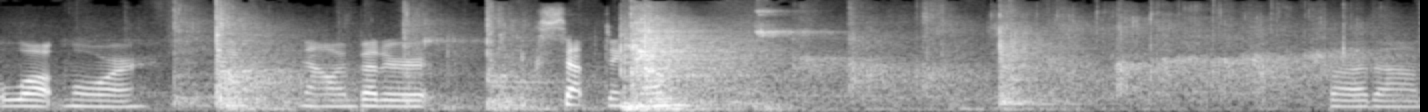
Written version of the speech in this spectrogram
a lot more. Now I'm better accepting them. But um,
